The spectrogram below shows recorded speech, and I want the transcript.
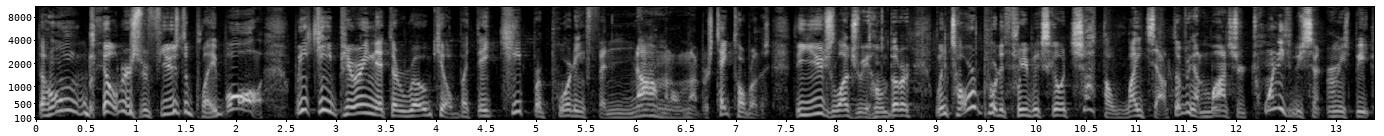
The home builders refuse to play ball. We keep hearing that they're roadkill, but they keep reporting phenomenal numbers. Take Toll Brothers, the huge luxury home builder. When Toll reported three weeks ago, it shot the lights out, delivering a monster 23% earnings beat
